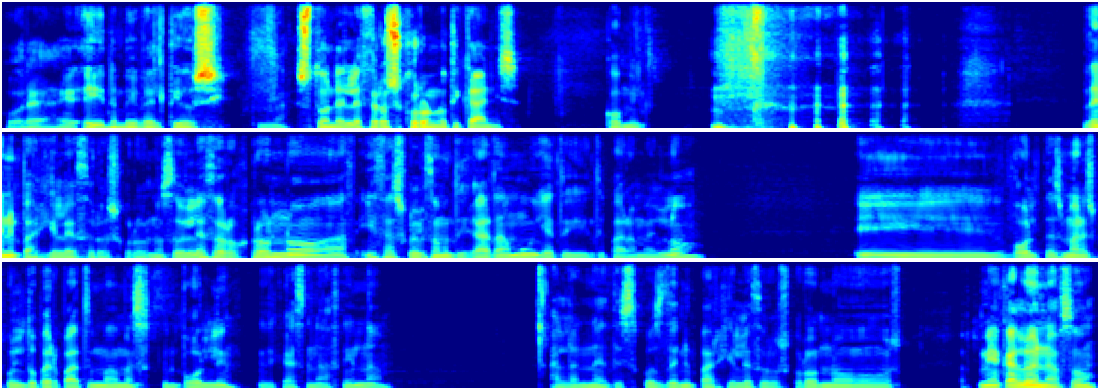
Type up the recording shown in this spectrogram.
Ωραία. Ε, Είναι μια βελτίωση. Ναι. Στον ελεύθερο σου χρόνο τι κάνεις; Κόμιξ. δεν υπάρχει ελεύθερος χρόνος. Στο ελεύθερο χρόνο α, ή θα ασχοληθώ με τη γάτα μου, γιατί την παραμελώ, ή βόλτες. Μ' αρέσει πολύ το περπάτημα μέσα στην πόλη, ειδικά στην Αθήνα. Αλλά ναι, δυστυχώς δεν υπάρχει ελεύθερος χρόνος. Απ' τη μία καλό είναι αυτό,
